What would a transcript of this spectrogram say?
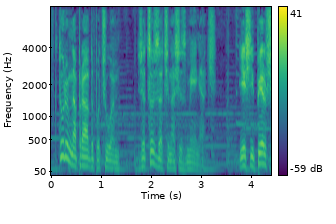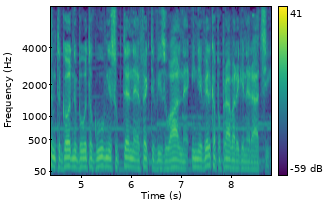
w którym naprawdę poczułem, że coś zaczyna się zmieniać. Jeśli w pierwszym tygodniu były to głównie subtelne efekty wizualne i niewielka poprawa regeneracji,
